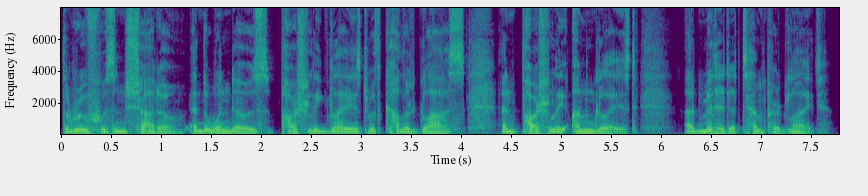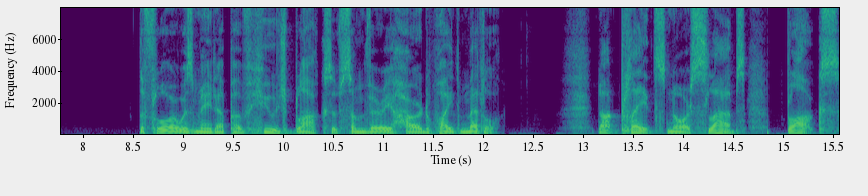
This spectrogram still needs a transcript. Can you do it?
The roof was in shadow, and the windows, partially glazed with colored glass and partially unglazed, admitted a tempered light. The floor was made up of huge blocks of some very hard white metal. Not plates nor slabs, blocks,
